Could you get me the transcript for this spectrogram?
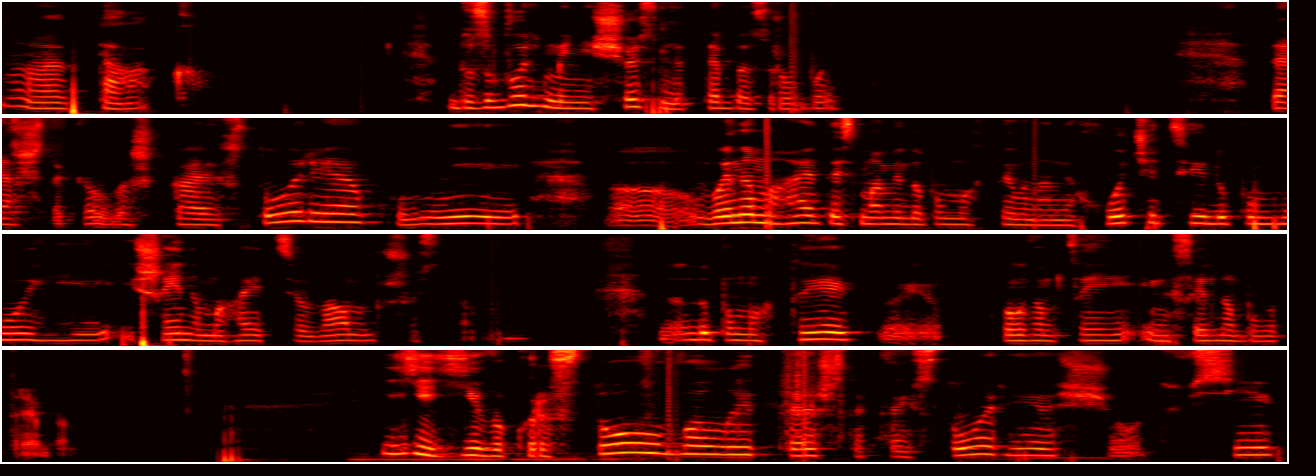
Е, так. Дозволь мені щось для тебе зробити. Теж така важка історія, коли ви намагаєтесь мамі допомогти, вона не хоче цієї допомоги, і ще й намагається вам щось там допомогти, е, коли вам це і не сильно було треба. І її використовували теж така історія, що от всі.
